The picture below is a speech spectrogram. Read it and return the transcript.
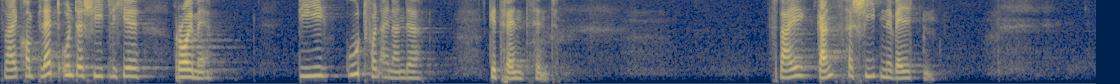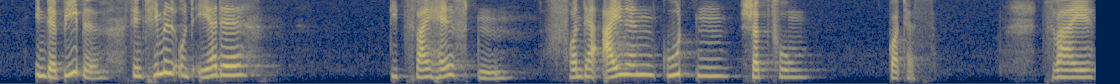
zwei komplett unterschiedliche Räume, die gut voneinander getrennt sind. Zwei ganz verschiedene Welten. In der Bibel sind Himmel und Erde die zwei Hälften von der einen guten Schöpfung Gottes. Zwei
